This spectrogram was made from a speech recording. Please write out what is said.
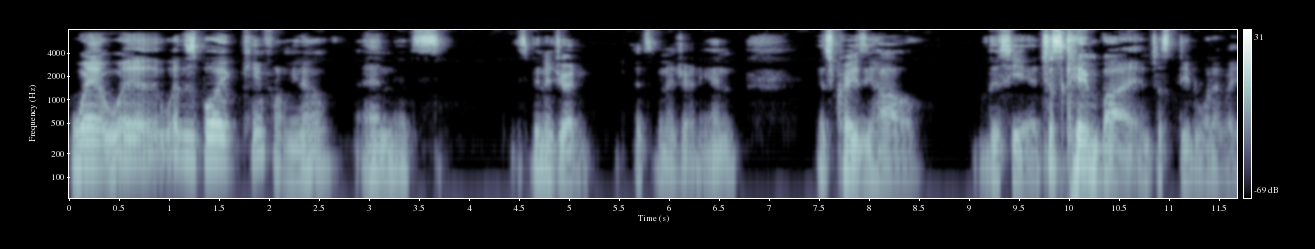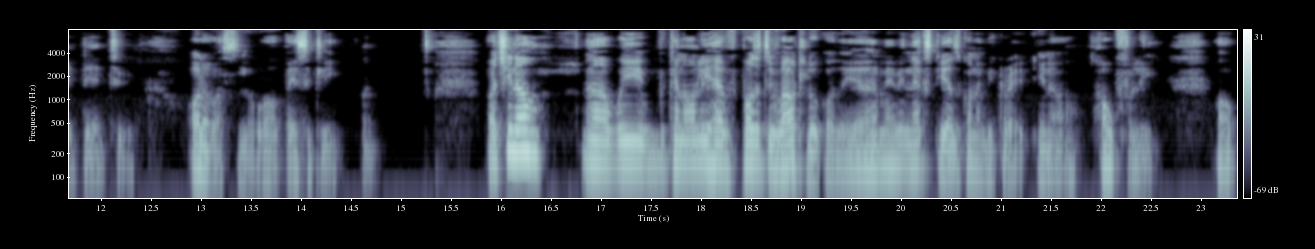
where where where this boy came from, you know? And it's it's been a journey. It's been a journey and it's crazy how this year it just came by and just did whatever it did to all of us in the world, basically. But you know, uh, we we can only have positive outlook or the maybe next year is gonna be great. You know, hopefully, or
